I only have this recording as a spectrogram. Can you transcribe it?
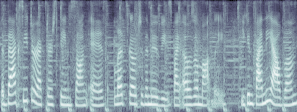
The Backseat Director's theme song is Let's Go to the Movies by Ozomatli. You can find the album,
